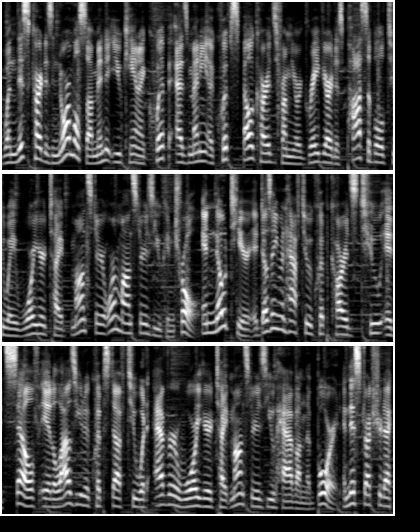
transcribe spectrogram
When this card is normal summoned, you can equip as many equipped spell cards from your graveyard as possible to a warrior type monster or monsters you control. And note here, it doesn't even have to equip cards to itself, it allows you to equip stuff to whatever warrior type monsters you have on the board. And this structure deck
